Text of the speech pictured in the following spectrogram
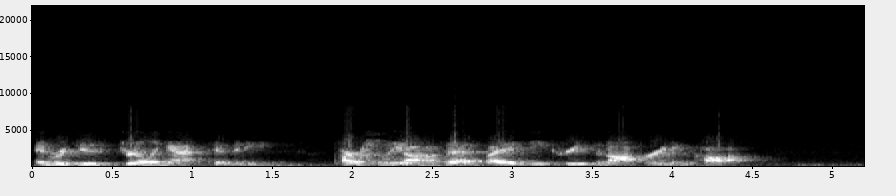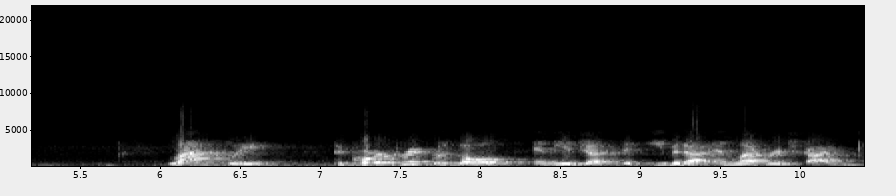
and reduced drilling activity, partially offset by a decrease in operating costs. Lastly, to corporate results and the adjusted EBITDA and leverage guidance.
